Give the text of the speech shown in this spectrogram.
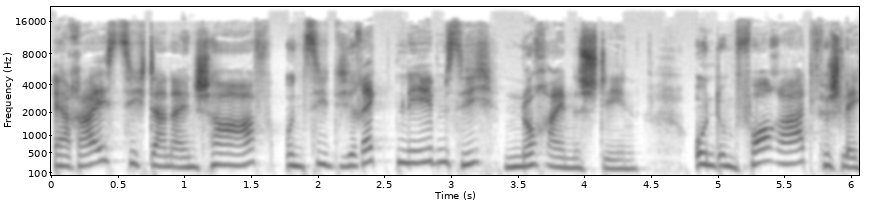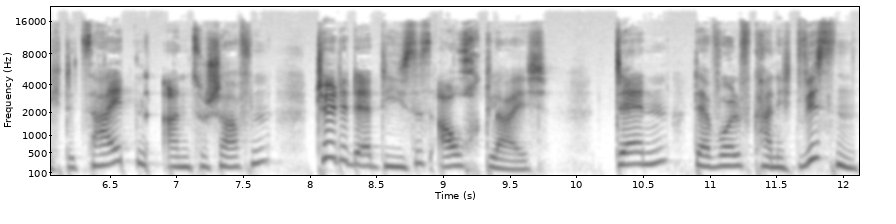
Er reißt sich dann ein Schaf und sieht direkt neben sich noch eines stehen. Und um Vorrat für schlechte Zeiten anzuschaffen, tötet er dieses auch gleich. Denn der Wolf kann nicht wissen,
